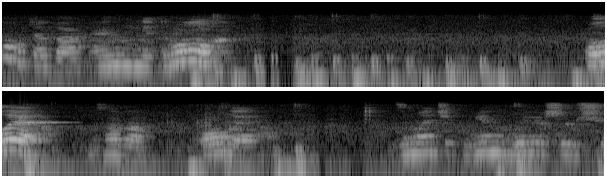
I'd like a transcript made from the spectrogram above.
Ну, хоча так, мені друг. Олег, згадав. Замечик, він вирішив, що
